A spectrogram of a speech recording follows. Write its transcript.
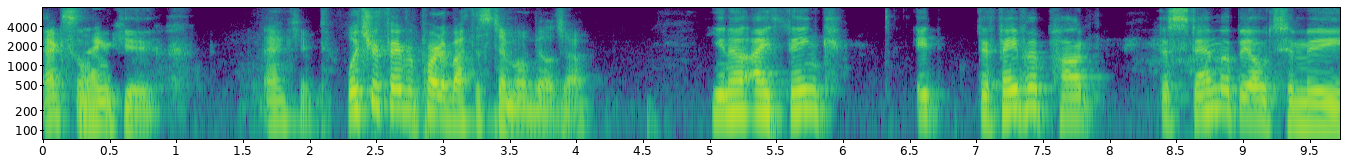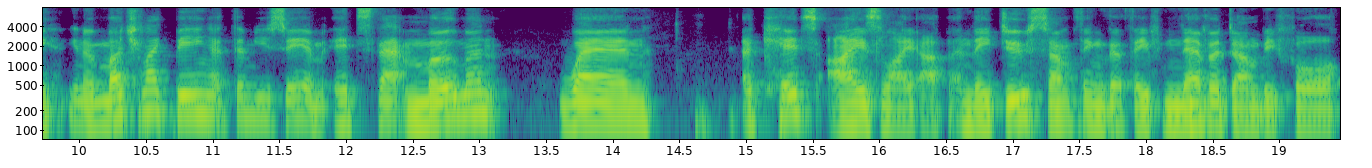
Excellent. Thank you. Thank you. What's your favorite part about the STEMmobile, Joe? You know, I think it the favorite part, the STEMmobile to me, you know, much like being at the museum, it's that moment when a kid's eyes light up and they do something that they've never done before.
